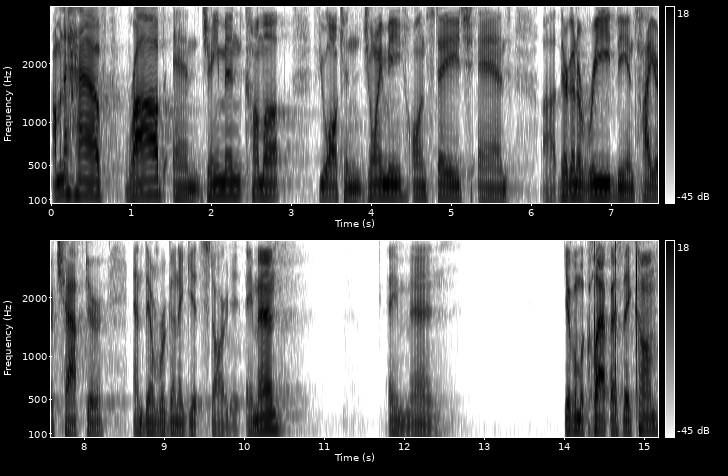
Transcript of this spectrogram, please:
I'm going to have Rob and Jamin come up. If you all can join me on stage, and uh, they're going to read the entire chapter, and then we're going to get started. Amen. Amen. Give them a clap as they come.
